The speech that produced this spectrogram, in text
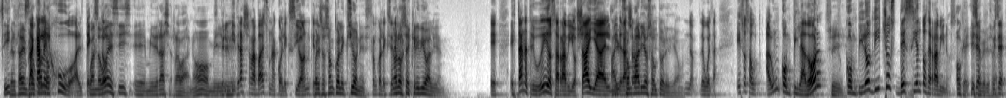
¿sí? Pero está bien, pero Sacarle el cuando- jugo al texto. Cuando vos decís eh, Midrash Rabá, ¿no? Sí, pero el Midrash Rabbah es una colección. Que Por eso son colecciones. son colecciones. No los escribió alguien. eh, están atribuidos a Rabbi Oshaya, el Hay- Midrash. son varios autores, digamos. No, de vuelta. Esos aut- algún compilador Sí. compiló dichos de cientos de rabinos. Ok, Dice, eso dice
